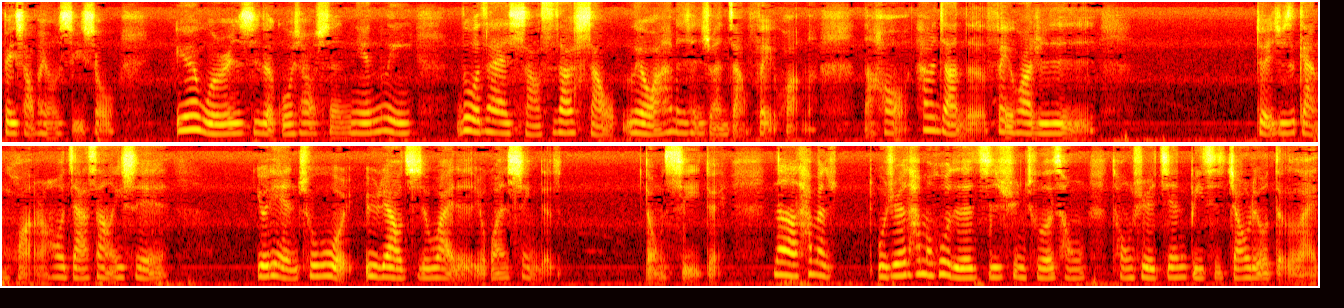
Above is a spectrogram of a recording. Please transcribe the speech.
被小朋友吸收。因为我认识的国小生年龄落在小四到小六啊，他们很喜欢讲废话嘛，然后他们讲的废话就是。对，就是感化，然后加上一些有点出乎我预料之外的有关性的东西。对，那他们，我觉得他们获得的资讯，除了从同学间彼此交流得来，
